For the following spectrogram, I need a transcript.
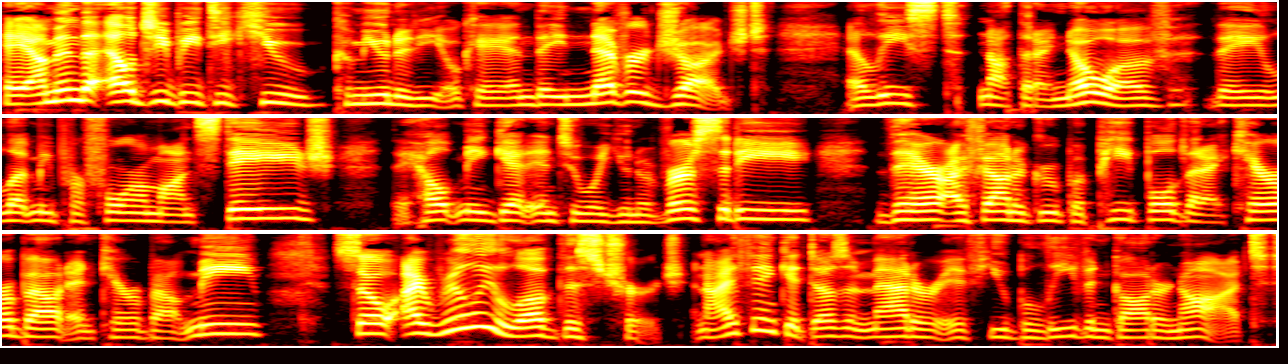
hey, I'm in the LGBTQ community, okay, and they never judged at least not that I know of. They let me perform on stage, they helped me get into a university. There, I found a group of people that I care about and care about me. So I really love this church, and I think it doesn't matter if you believe in God or not.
